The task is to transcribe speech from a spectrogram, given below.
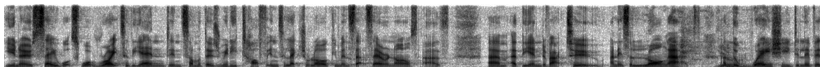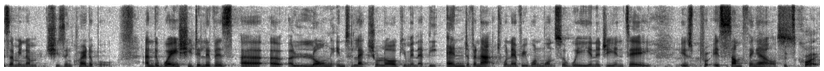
you know say what's what right to the end in some of those really tough intellectual arguments yeah. that Sarah Niles has um, at the end of Act Two, and it's a long act, And the way she delivers, I mean, um, she's incredible. And the way she delivers a, a, a long intellectual argument at the end of an act when everyone wants a we and a G and T is, pr- is something else. It's quite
